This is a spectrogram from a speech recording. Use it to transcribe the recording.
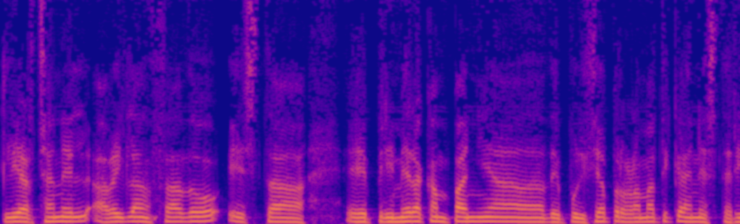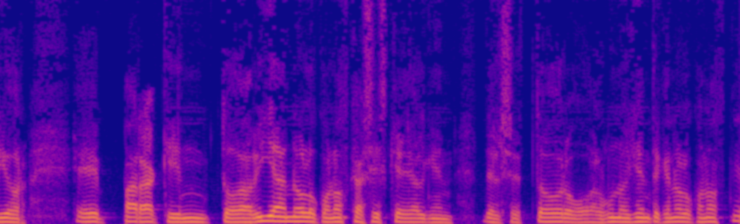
Clear Channel, habéis lanzado esta primera campaña de publicidad programática en exterior. para quien todavía no lo conozca, si es que hay alguien del sector o algún oyente que no lo, conozca,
